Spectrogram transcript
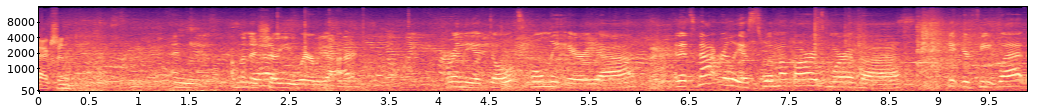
action. and I'm gonna show you where we are. We're in the adults only area, and it's not really a swim up bar, it's more of a get your feet wet.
